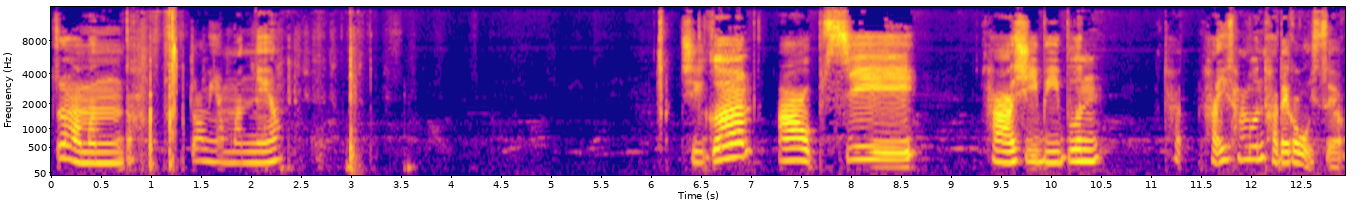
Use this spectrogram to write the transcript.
좀안 맞는 다. 점이 안 맞네요. 지금 9시 42분, 43분 다 돼가고 있어요.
